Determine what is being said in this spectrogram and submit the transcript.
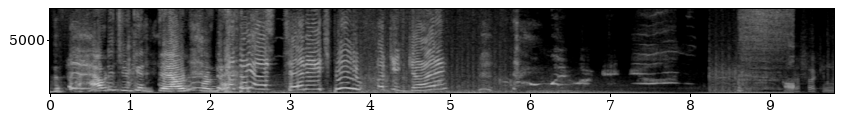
The f- How did you get down from I had 10 HP, you fucking guy. Oh, fucking.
